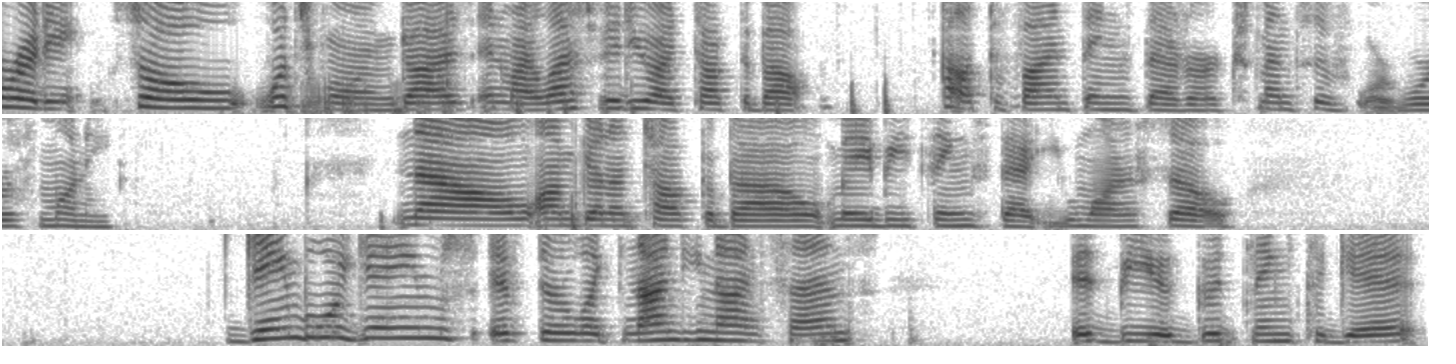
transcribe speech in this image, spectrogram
Alrighty, so what's going guys? In my last video, I talked about how to find things that are expensive or worth money. Now, I'm gonna talk about maybe things that you want to sell. Game Boy games, if they're like 99 cents, it'd be a good thing to get.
